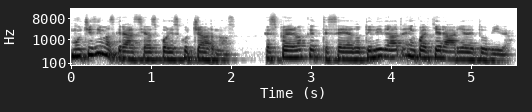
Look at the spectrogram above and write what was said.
Muchísimas gracias por escucharnos. Espero que te sea de utilidad en cualquier área de tu vida.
